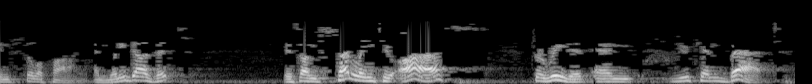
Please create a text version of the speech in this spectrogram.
in Philippi. And when he does it, it's unsettling to us to read it, and you can bet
